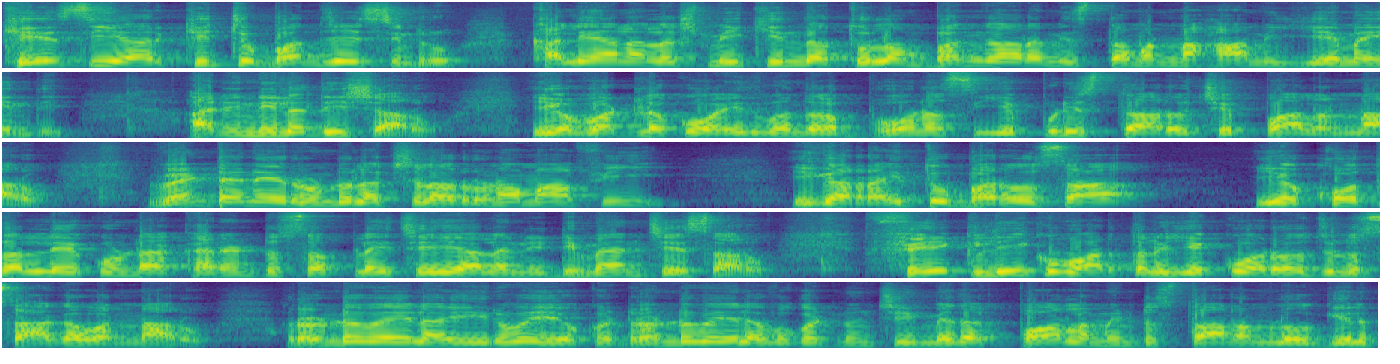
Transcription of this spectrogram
కేసీఆర్ కిట్టు బంద్ చేసిండ్రు. కళ్యాణలక్ష్మి కింద తులం బంగారం ఇస్తామన్న హామీ ఏమైంది అని నిలదీశారు. ఇక వడ్లకు ఐదు వందల బోనస్ ఎప్పుడు ఇస్తారో చెప్పాలన్నారు. వెంటనే రెండు లక్షల రుణమాఫీ ఇక రైతు భరోసా ఇక కోతలు లేకుండా కరెంటు సప్లై చేయాలని డిమాండ్ చేశారు. ఫేక్ లీక్ వార్తలు ఎక్కువ రోజులు సాగవన్నారు. రెండు వేల ఇరవై ఒకటి రెండు వేల ఒకటి నుంచి మెదక్ పార్లమెంటు స్థానంలో గెలు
